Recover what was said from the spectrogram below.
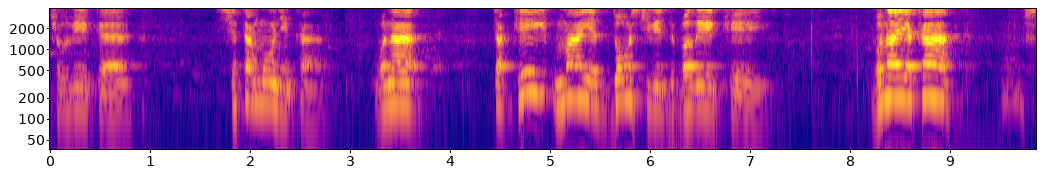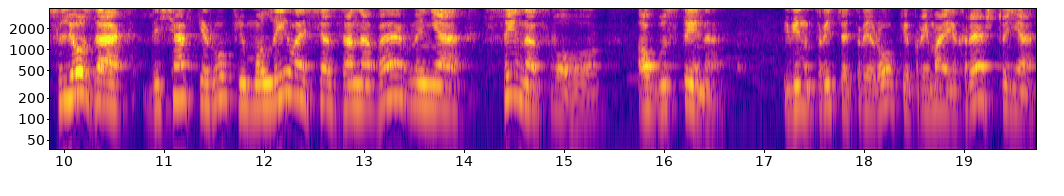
чоловік, е, свята Моніка, вона такий має досвід великий. Вона, яка в сльозах десятки років молилася за навернення сина свого Августина. І він в 33 роки приймає хрещення.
